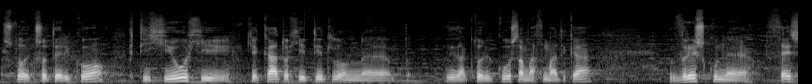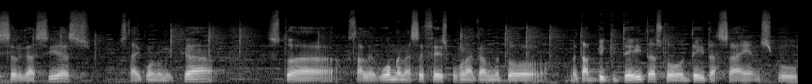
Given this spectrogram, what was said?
Στο εξωτερικό, πτυχιούχοι και κάτοχοι τίτλων ε, διδακτορικούς στα μαθηματικά βρίσκουν θέσεις εργασίας στα οικονομικά, στα, στα λεγόμενα σε θέσεις που έχουν να κάνουν με, το, με τα big data, στο data science που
